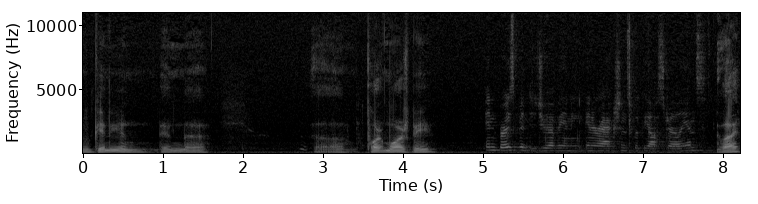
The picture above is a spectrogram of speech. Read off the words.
New Guinea and then uh, uh, Port Moresby. In Brisbane, did you have any interactions with the Australians? What?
